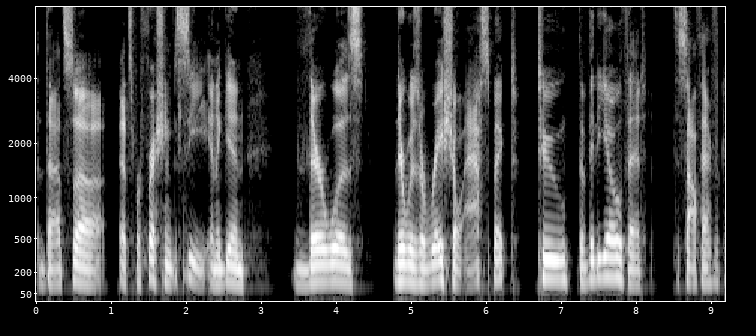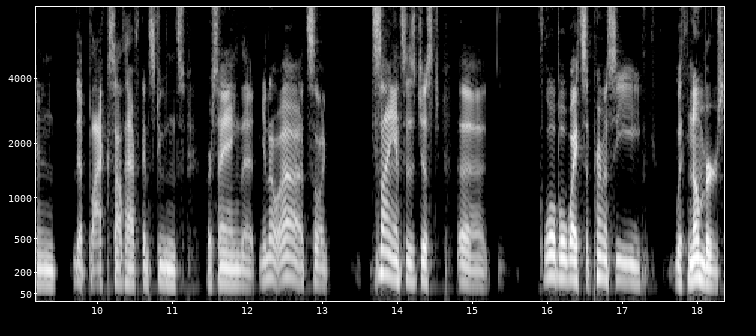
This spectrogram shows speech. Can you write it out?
that's uh that's refreshing to see. And again, there was there was a racial aspect to the video that the South African that black South African students are saying that, you know, ah, it's like science is just uh global white supremacy with numbers.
